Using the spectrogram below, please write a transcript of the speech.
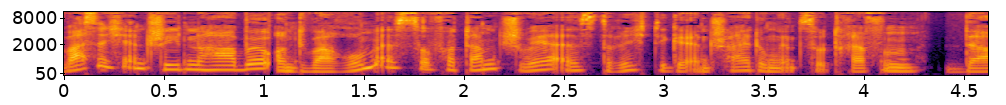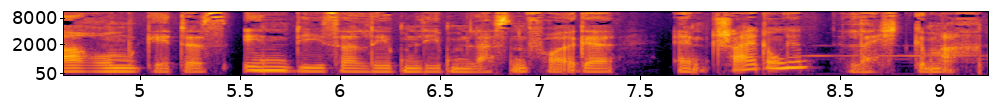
Was ich entschieden habe und warum es so verdammt schwer ist, richtige Entscheidungen zu treffen, darum geht es in dieser Leben lieben lassen Folge. Entscheidungen leicht gemacht.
